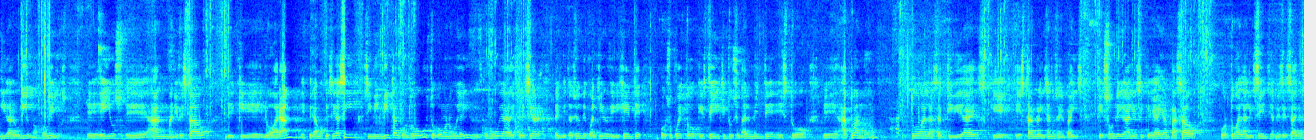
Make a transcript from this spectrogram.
ir a reunirnos con ellos. Eh, ellos eh, han manifestado de que lo harán, esperamos que sea así. Si me invitan, con todo gusto, ¿cómo no voy a ir? ¿Cómo voy a despreciar la invitación de cualquier dirigente, por supuesto, que esté institucionalmente esto, eh, actuando? Todas las actividades que están realizándose en el país, que son legales y que hayan pasado por todas las licencias necesarias,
